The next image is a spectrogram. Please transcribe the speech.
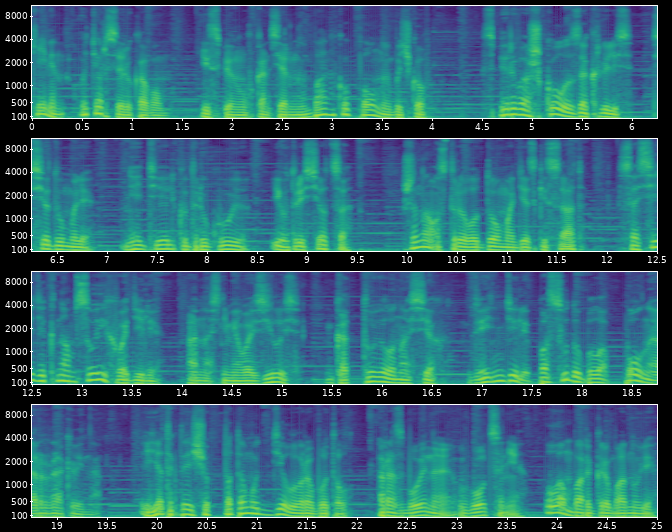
Кевин утерся рукавом и сплюнул в консервную банку полную бычков. Сперва школы закрылись, все думали, недельку-другую, и утрясется. Жена устроила дома детский сад, соседи к нам своих водили, она с ними возилась, готовила на всех. Две недели посуда была полная раковина. Я тогда еще по тому делу работал. Разбойная, в Вотсоне, ломбард грабанули.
